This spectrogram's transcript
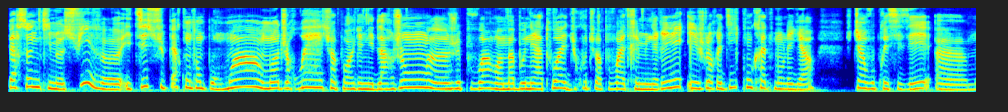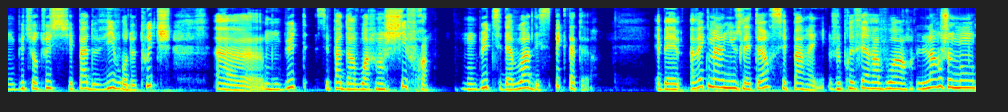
personnes qui me suivent euh, étaient super contents pour moi, en mode genre ouais, tu vas pouvoir gagner de l'argent, euh, je vais pouvoir m'abonner à toi et du coup tu vas pouvoir être rémunéré. Et je leur ai dit concrètement les gars, je tiens à vous préciser, mon but sur Twitch c'est pas de vivre de Twitch, mon but c'est pas d'avoir un chiffre, mon but c'est d'avoir des spectateurs. Et eh bien avec ma newsletter c'est pareil, je préfère avoir largement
